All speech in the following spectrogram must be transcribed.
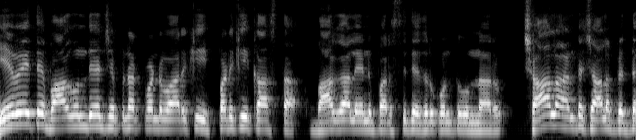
ఏవైతే బాగుంది అని చెప్పినటువంటి వారికి ఇప్పటికీ కాస్త బాగాలేని పరిస్థితి ఎదుర్కొంటూ ఉన్నారు. చాలా అంటే చాలా పెద్ద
